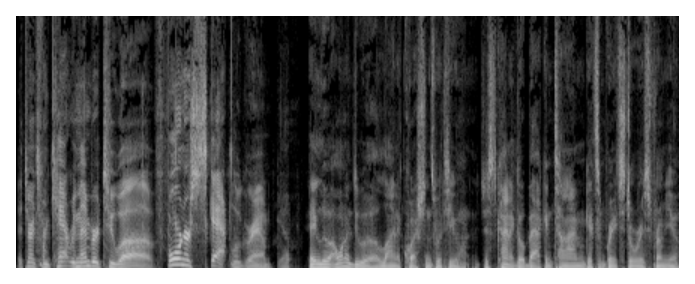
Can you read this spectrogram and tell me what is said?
It turns from can't remember to uh, foreigner scat, Lou Gramm. Yep. Hey Lou, I want to do a line of questions with you. Just kind of go back in time, get some great stories from you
